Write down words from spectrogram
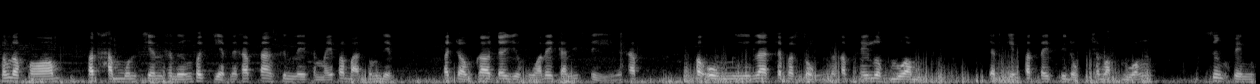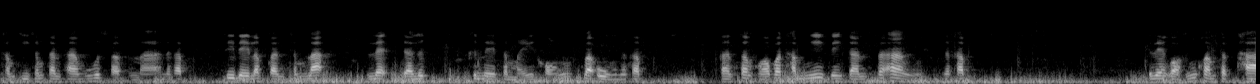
สำหรับหอ พระธรรมมนเทียนเฉลิมพระเกียรตินะครับ สร้างขึ้นในสมัยพระบาทสมเด็จ พระจอมเกล้าเจ้าอยู่หัวรัชกาลที่สี่นะครับ พระองค์มีราชประสงค์นะครับ ให้รวบรวมจัดเก็บพระไตรปิฎกฉบับหลวง ซึ่งเป็นคำพีร์สำคัญทางพุทธศาสนานะครับ ที่ได้รับการชำระและจารึกขึ้นในสมัยของพระองค์นะครับ การสร้างหอพระธรรมนี้เป็นการสร้างนะครับแสดงออกถึงความศรัทธา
